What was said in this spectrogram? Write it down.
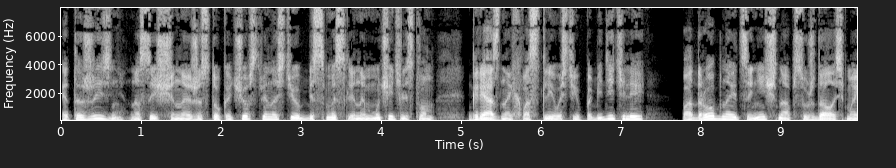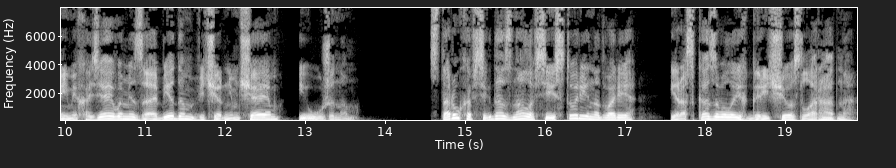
Эта жизнь, насыщенная жестокой чувственностью, бессмысленным мучительством, грязной хвастливостью победителей, подробно и цинично обсуждалась моими хозяевами за обедом, вечерним чаем и ужином. Старуха всегда знала все истории на дворе и рассказывала их горячо, злорадно.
